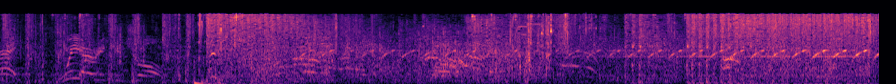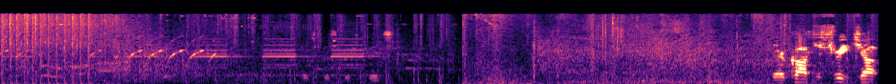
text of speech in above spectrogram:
Hey, we are in control. Bitch, bitch, bitch, bitch. They're across the street, Chuck.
